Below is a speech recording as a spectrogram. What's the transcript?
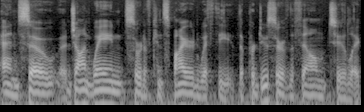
and so uh, John Wayne sort of conspired with the, the producer of the film to like,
